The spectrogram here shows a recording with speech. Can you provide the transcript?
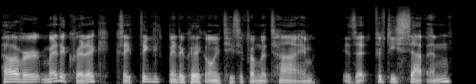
However, Metacritic, because I think Metacritic only takes it from the time, is at 57.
